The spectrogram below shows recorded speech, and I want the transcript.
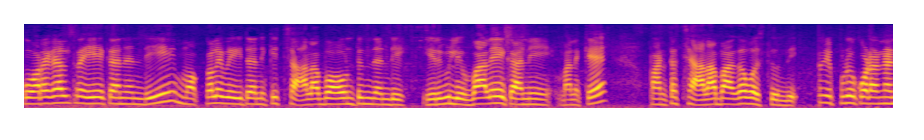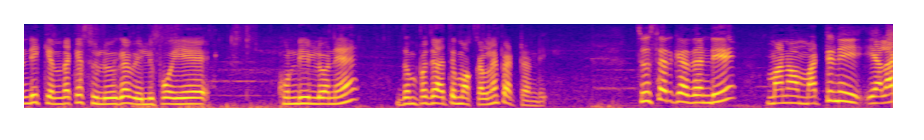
కూరగాయల ట్రై కానండి. మొక్కలు వేయడానికి చాలా బాగుంటుందండి. ఎరువులు ఇవ్వాలే కానీ మనకే పంట చాలా బాగా వస్తుంది. ఎప్పుడు కూడానండి కిందకి సులువుగా వెళ్ళిపోయే కుండీల్లోనే దుంపజాతి మొక్కల్ని పెట్టండి. చూసారు కదండి మనం మట్టిని ఎలా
